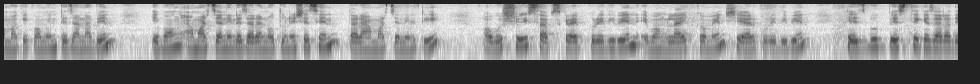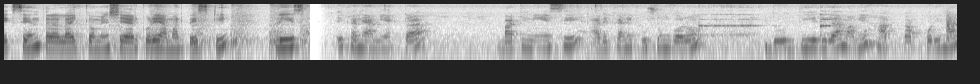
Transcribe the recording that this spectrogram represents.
আমাকে কমেন্টে জানাবেন এবং আমার চ্যানেলে যারা নতুন এসেছেন, তারা আমার চ্যানেলটি অবশ্যই সাবস্ক্রাইব করে দিবেন এবং লাইক কমেন্ট শেয়ার করে দিবেন। ফেসবুক পেজ থেকে যারা দেখছেন, তারা লাইক কমেন্ট শেয়ার করে আমার পেজটি প্লিজ এখানে আমি একটা বাটি নিয়েছি আর এখানে কুসুম গরম দুধ দিয়ে দিলাম আমি হাফ কাপ পরিমাণ।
